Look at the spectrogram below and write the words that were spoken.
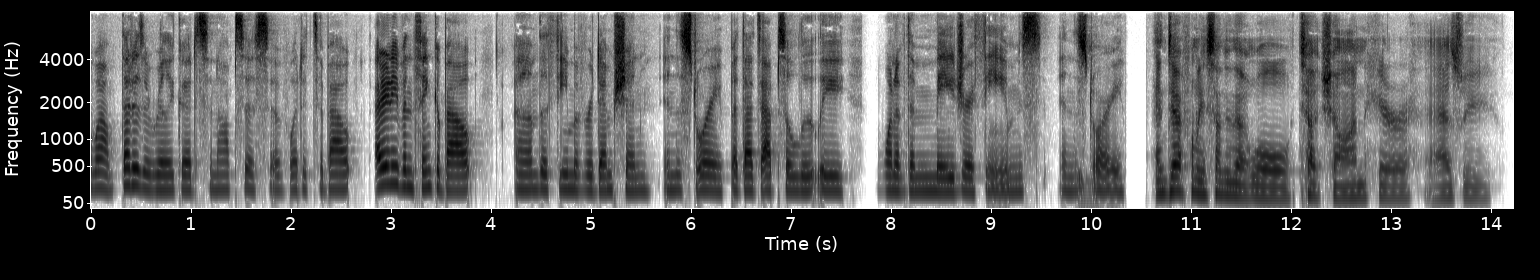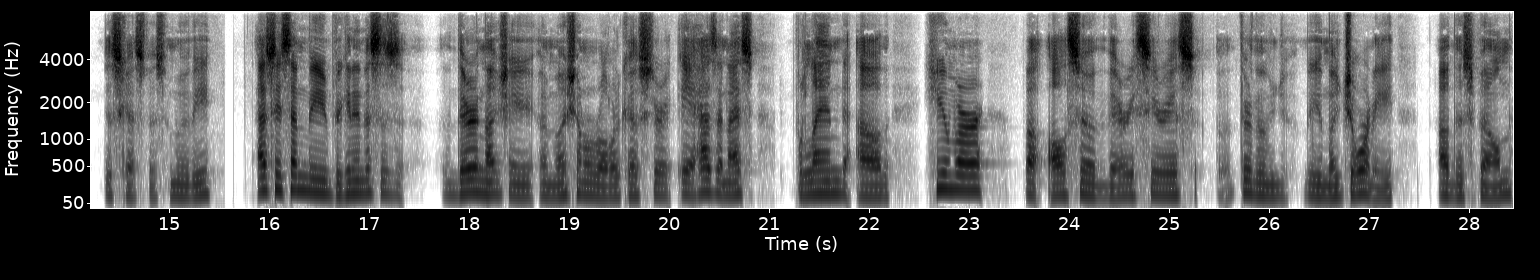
wow. That is a really good synopsis of what it's about. I didn't even think about um, the theme of redemption in the story, but that's absolutely one of the major themes in the story. And definitely something that we'll touch on here as we discuss this movie as I said in the beginning, this is very much a emotional roller coaster. It has a nice blend of humor, but also very serious through the, the majority of this film.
